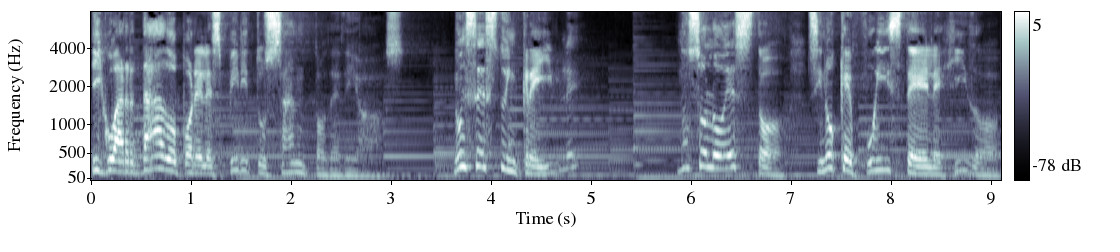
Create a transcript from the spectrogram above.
y guardado por el Espíritu Santo de Dios. ¿No es esto increíble? No solo esto, sino que fuiste elegido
